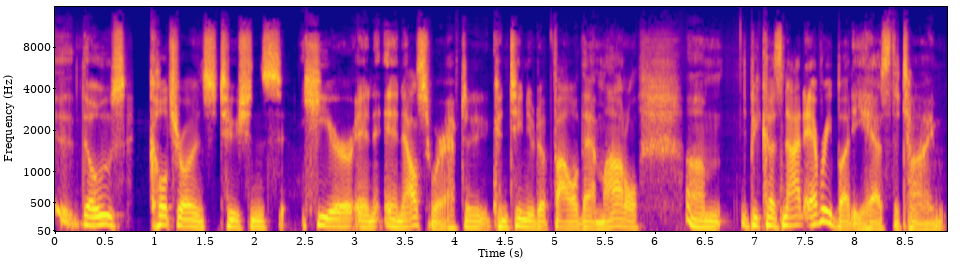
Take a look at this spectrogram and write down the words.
those cultural institutions here and, and elsewhere have to continue to follow that model um, because not everybody has the time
